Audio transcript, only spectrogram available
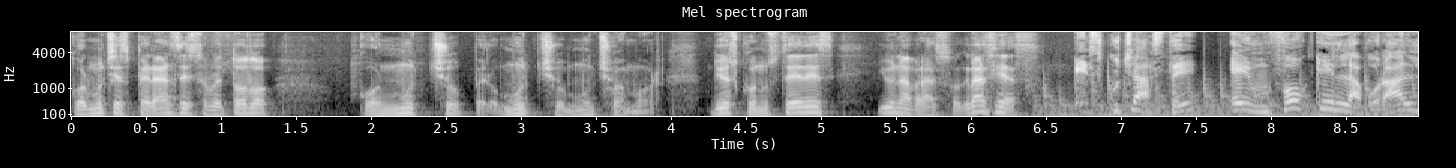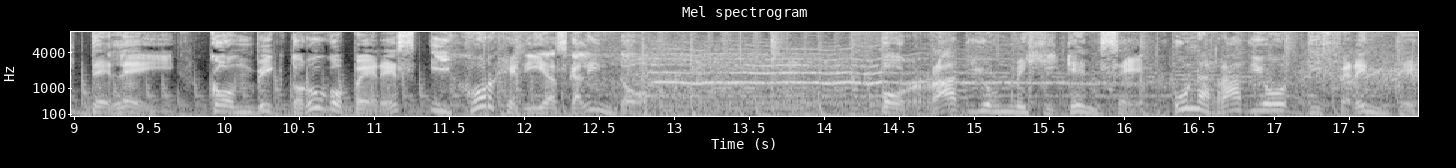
con mucha esperanza y sobre todo con mucho, pero mucho, mucho amor. Dios con ustedes y un abrazo. Gracias. Escuchaste Enfoque Laboral de Ley con Víctor Hugo Pérez y Jorge Díaz Galindo. Por Radio Mexiquense, una radio diferente.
